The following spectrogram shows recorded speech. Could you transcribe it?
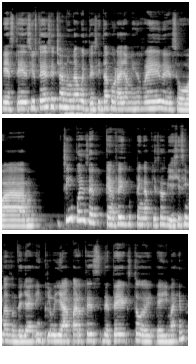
este, si ustedes echan una vueltecita por ahí a mis redes o a sí, puede ser que en Facebook tenga piezas viejísimas donde ya incluía partes de texto e, e imagen.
